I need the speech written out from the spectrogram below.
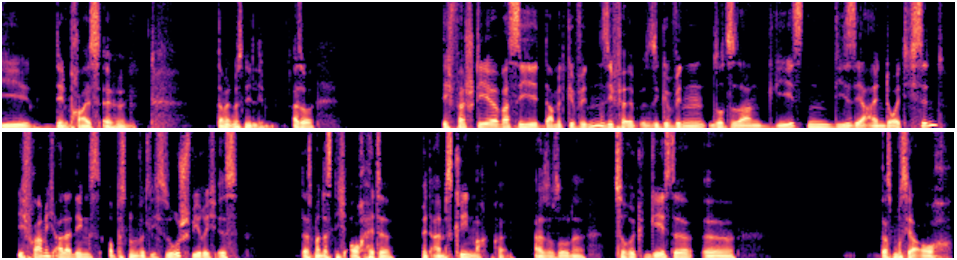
die den Preis erhöhen. Damit müssen die leben. Also ich verstehe, was sie damit gewinnen. Sie, sie gewinnen sozusagen Gesten, die sehr eindeutig sind. Ich frage mich allerdings, ob es nun wirklich so schwierig ist, dass man das nicht auch hätte mit einem Screen machen können. Also so eine Zurückgeste, äh, das muss ja auch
